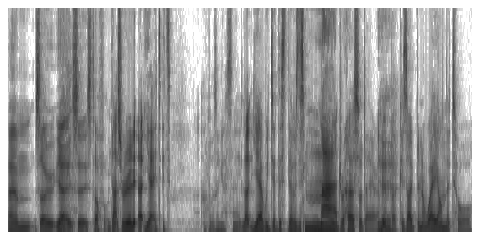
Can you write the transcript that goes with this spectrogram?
Um, so yeah, it's a it's a tough one. That's really uh, yeah. It, it's what was I going to say? Like, yeah, we did this. There was this mad rehearsal day. I Yeah. remember because I'd been away on the tour,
